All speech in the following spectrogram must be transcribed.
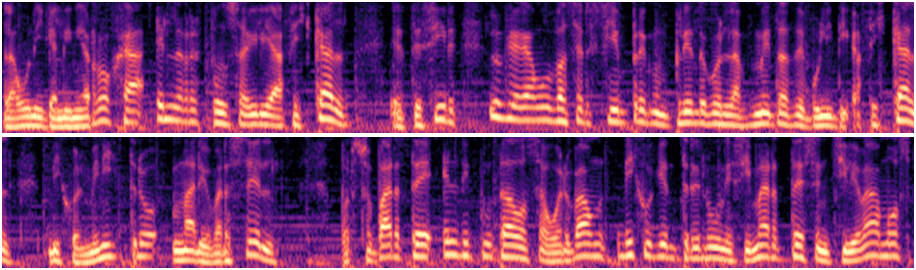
La única línea roja es la responsabilidad fiscal, es decir, lo que hagamos va a ser siempre cumpliendo con las metas de política fiscal, dijo el ministro Mario Marcel. Por su parte, el diputado Sauerbaum dijo que entre lunes y martes en Chile Vamos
